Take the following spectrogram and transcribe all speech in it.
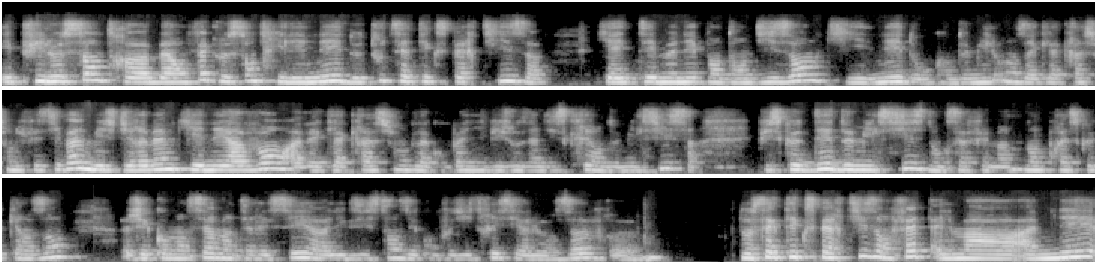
Et puis le centre, euh, ben, en fait, le centre, il est né de toute cette expertise qui a été menée pendant dix ans, qui est née donc en 2011 avec la création du festival, mais je dirais même qui est née avant avec la création de la compagnie Bijoux Indiscrets en 2006, puisque dès 2006, donc ça fait maintenant presque 15 ans, j'ai commencé à m'intéresser à l'existence des compositrices et à leurs œuvres. Donc cette expertise, en fait, elle m'a amenée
